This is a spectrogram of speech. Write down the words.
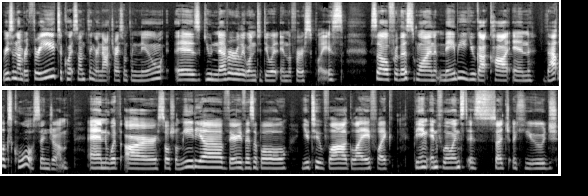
Reason number three to quit something or not try something new is you never really wanted to do it in the first place. So for this one, maybe you got caught in that looks cool syndrome. And with our social media, very visible, YouTube vlog life, like being influenced is such a huge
